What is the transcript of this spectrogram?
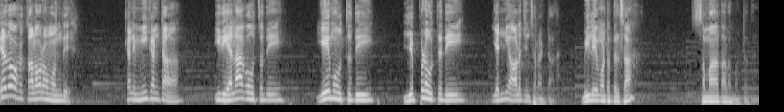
ఏదో ఒక కలవరం ఉంది. కానీ మీకంట ఇది ఎలాగవుతుంది ఏమవుతుంది? ఎప్పుడవుతుంది? ఇవన్నీ ఆలోచించారంట. మీలేమంటారు తెలుసా? సమాధానం అంటదంట.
